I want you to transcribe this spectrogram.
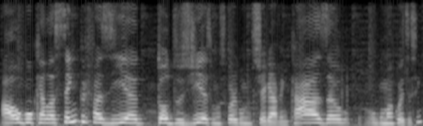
algo que ela sempre fazia todos os dias, vamos supor, quando chegava em casa, alguma coisa assim?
